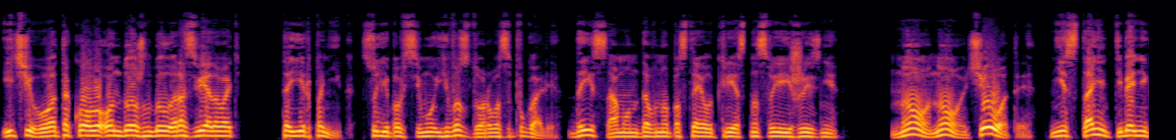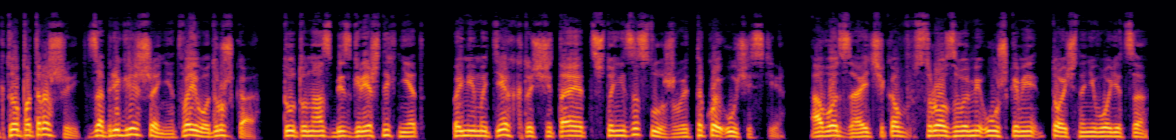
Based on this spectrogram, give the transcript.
И чего такого он должен был разведывать? Таир паник. Судя по всему, его здорово запугали. Да и сам он давно поставил крест на своей жизни. «Ну, ну, чего ты? Не станет тебя никто потрошить за прегрешение твоего дружка. Тут у нас безгрешных нет, помимо тех, кто считает, что не заслуживает такой участи. А вот зайчиков с розовыми ушками точно не водится.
